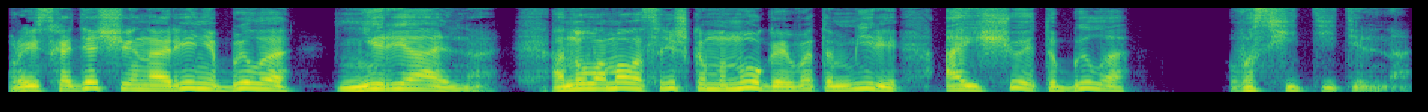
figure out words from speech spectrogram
Происходящее на арене было нереально. Оно ломало слишком многое в этом мире, а еще это было восхитительно.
